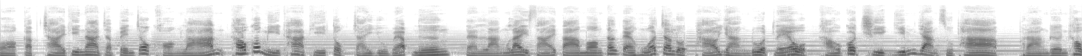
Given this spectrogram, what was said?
บอกกับชายที่น่าจะเป็นเจ้าของร้าน เขาก็มีท่าทีตกใจอยู่แวบหนึ่งแต่หลังไล่สายตามองตั้งแต่หัวจะหลดเท้าอย่างรวดเร็ว เขาก็ฉีกยิ้มอย่างสุภาพ พรางเดินเข้า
